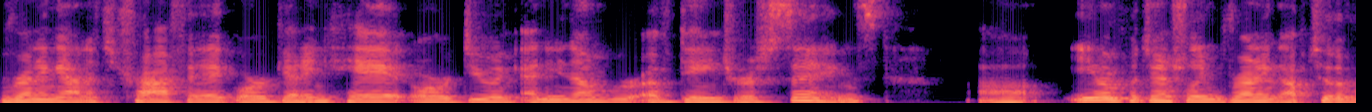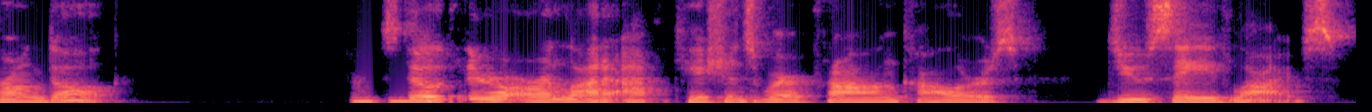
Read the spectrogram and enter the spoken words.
running out of traffic or getting hit or doing any number of dangerous things, uh, even potentially running up to the wrong dog. Mm-hmm. So there are a lot of applications where prong collars do save lives,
